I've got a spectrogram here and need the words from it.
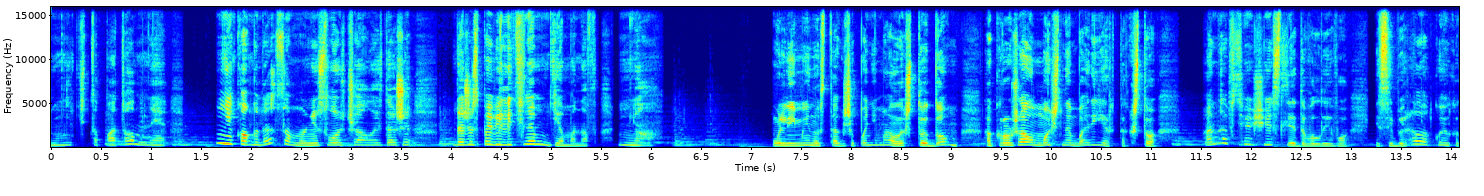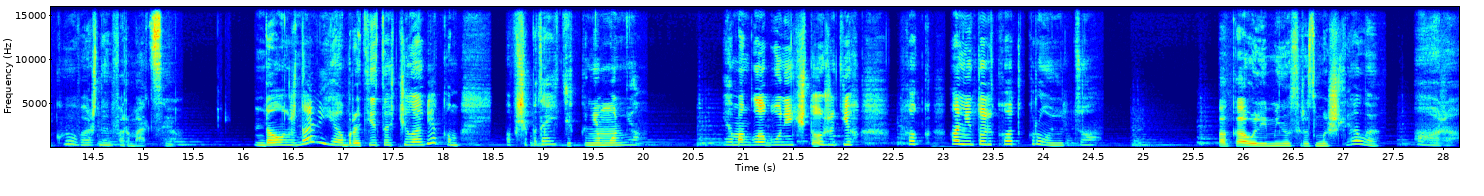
Нечто подобное никогда со мной не случалось, даже, даже с повелителем демонов. Ня. Улиминус также понимала, что дом окружал мощный барьер, так что она все еще исследовала его и собирала кое-какую важную информацию. Должна ли я обратиться с человеком, вообще подойти к нему? Ня? Я могла бы уничтожить их, как они только откроются. Пока Ули Минус размышляла, Ара,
